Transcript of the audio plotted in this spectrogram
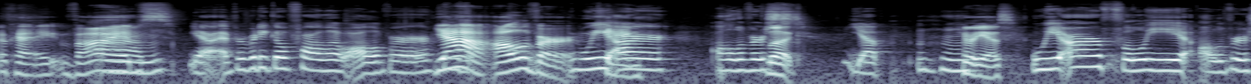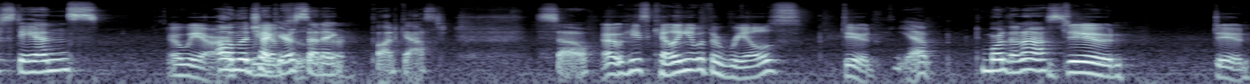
Okay, Um, vibes. yeah, everybody go follow Oliver. yeah, Oliver. we King. are Oliver's. Look. Yep. mhm. Here he is. We are fully Oliver stands Oh, we are. on the We Check Your Aesthetic podcast. So. Oh, he's killing it with the reels, dude. yep, more than us. Dude. Dude.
